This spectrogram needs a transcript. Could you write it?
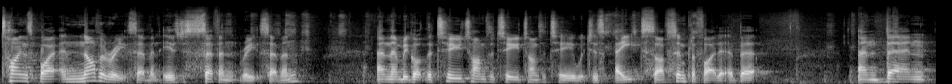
times by another root 7 is just 7 root 7. And then we've got the 2 times the 2 times the 2, which is 8, so I've simplified it a bit. And then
